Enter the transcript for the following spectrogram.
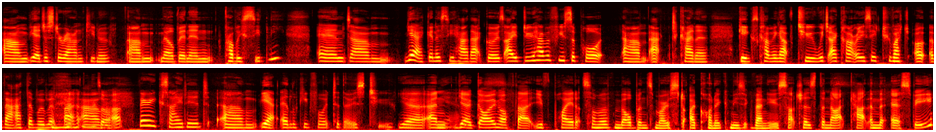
Um, yeah, just around you know um, Melbourne and probably Sydney, and um, yeah, gonna see how that goes. I do have a few support um, act kind of gigs coming up too, which I can't really say too much about at the moment, but um, very excited. Um, yeah, and looking forward to those too. Yeah, and yeah. yeah. going off that, you've played at some of Melbourne's most iconic music venues, such as the Nightcat and the Espy.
